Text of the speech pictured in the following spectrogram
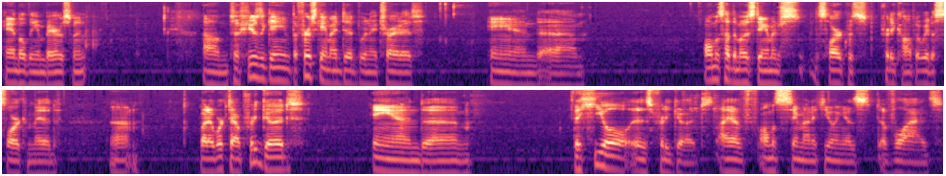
handle the embarrassment. Um, so here's a game the first game I did when I tried it and um, almost had the most damage. The Slark was pretty competent. We had a Slark mid. Um, but it worked out pretty good. And um, the heal is pretty good. I have almost the same amount of healing as of Vlad's.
